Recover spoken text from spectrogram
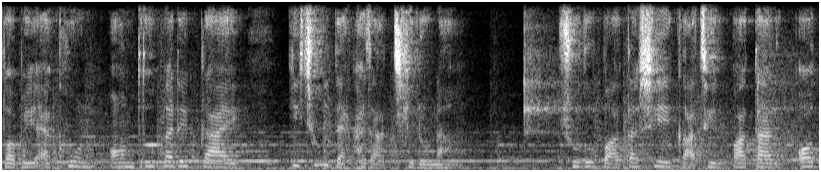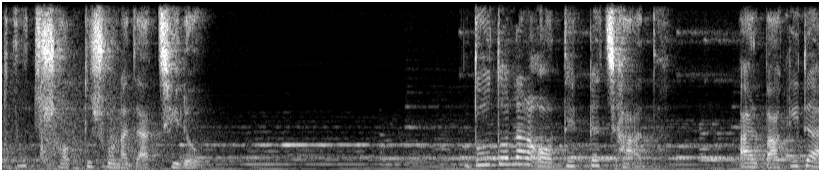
তবে এখন অন্ধকারে প্রায় কিছুই দেখা যাচ্ছিল না। শুধু বাতাসে গাছের পাতার অদ্ভুত শব্দ শোনা যাচ্ছিল। দোতলার অর্ধেকটা ছাদ আর বাকিটা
